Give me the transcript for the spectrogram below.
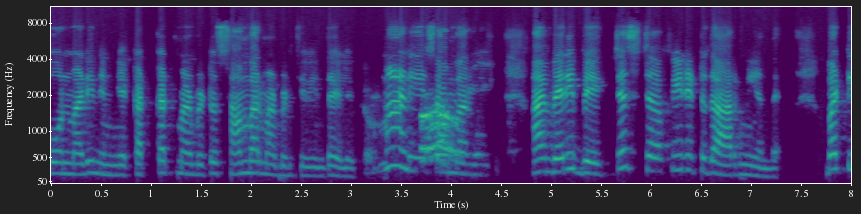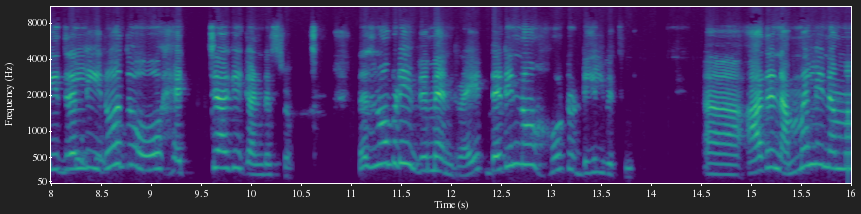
ಫೋನ್ ಮಾಡಿ ನಿಮ್ಗೆ ಕಟ್ ಕಟ್ ಮಾಡ್ಬಿಟ್ಟು ಸಾಂಬಾರ್ ಮಾಡ್ಬಿಡ್ತೀವಿ ಅಂತ ಹೇಳಿದ್ರು. ಮಾಡಿ ಸಾಂಬಾರ್. ಐ ಆಮ್ ವೆರಿ ಬೇಗ್ just feed it to the army ಅಂದೆ. ಬಟ್ ಇದ್ರಲ್ಲಿ ಇರೋದು ಹೆಚ್ಚಾಗಿ ಗಂಡಸರು. Thus nobody women right they didn't know how to deal with me ಆದ್ರೆ ನಮ್ಮಲ್ಲಿ ನಮ್ಮ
